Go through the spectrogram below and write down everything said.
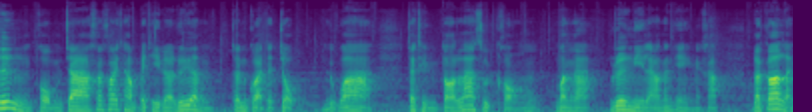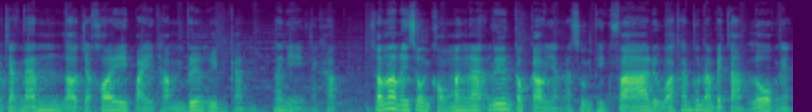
ซึ่งผมจะค่อยๆทำไปทีละเรื่องจนกว่าจะจบ หรือว่าจะถึงตอนล่าสุดของมังงะเรื่องนี้แล้วนั่นเองนะครับ แล้วก็หลังจากนั้นเราจะค่อยไปทำเรื่องอื่นกันนั่นเองนะครับสำหรับในส่วนของมังงะเรื่องเก่าๆอย่างอสูรพลิกฟ้า หรือว่าท่านผู้นำไปต่างโลกเนี่ย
